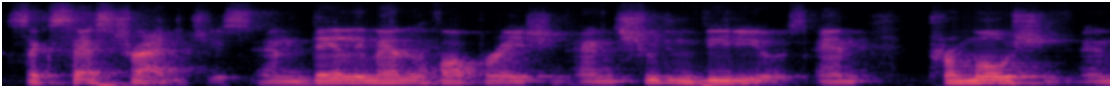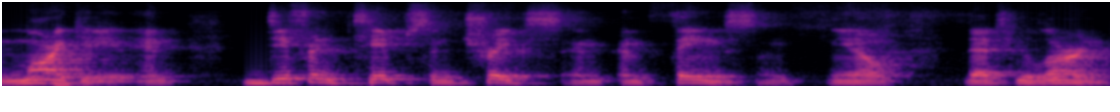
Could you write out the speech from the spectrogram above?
success strategies and daily method of operation and shooting videos and promotion and marketing and different tips and tricks and, and things and, you know that you learn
